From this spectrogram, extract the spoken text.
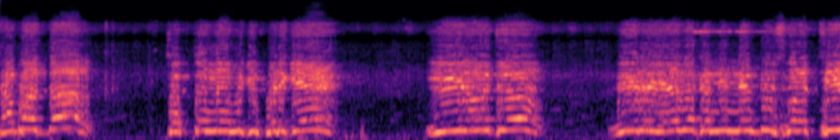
ఖబర్దార్ చెప్తున్నాం మీకు ఇప్పటికే. ఈ రోజు మీరు ఏదో ఒక నిర్ణయం తీసుకొచ్చి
